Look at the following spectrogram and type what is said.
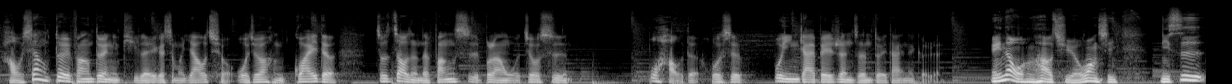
好像对方对你提了一个什么要求，我就要很乖的，就是照着你的方式，不然我就是不好的，或是不应该被认真对待那个人。哎，那我很好奇哦，忘形，你是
